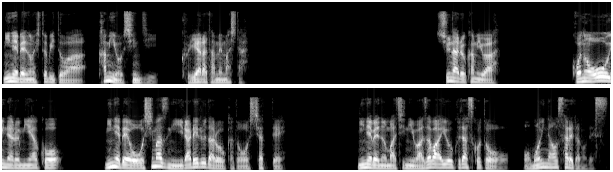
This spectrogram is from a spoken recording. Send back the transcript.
ニネベの人々は神を信じ、悔い改めました。主なる神は、この大いなる都、ニネベを惜しまずにいられるだろうかとおっしゃって、ニネベの町に災いを下すことを思い直されたのです。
